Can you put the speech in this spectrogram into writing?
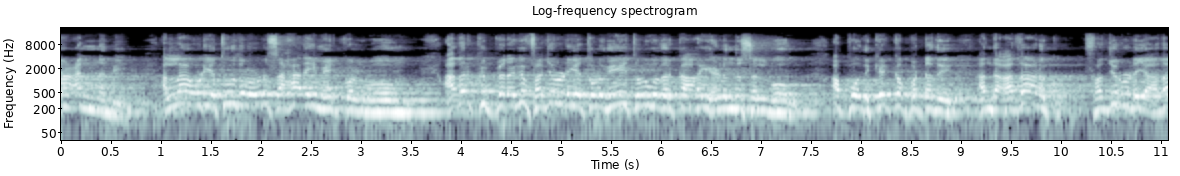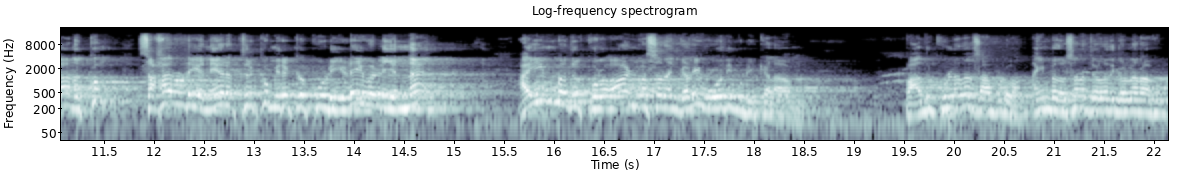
மஅன் நபி. அல்லாஹ்வுடைய தூதரோடு சஹரை மேற்கொள்வோம். அதற்கு பிறகு ஃபஜருடைய தொழுகையை தொழுவதற்காக எழுந்து செல்வோம். அப்போது கேட்கப்பட்டது அந்த அதானுக்கும் ஃபஜருடைய அதானுக்கும் சஹருடைய நேரத்திற்கும் இருக்கக்கூடிய இடைவெளி என்ன? ஐம்பது குரான் வசனங்களை ஓதி முடிக்கலாம். இப்போ அதுக்குள்ளதான் சாப்பிடுவான் ஐம்பது வசனத்தை ஓதுக்கு எவ்வளோ ஆகும்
